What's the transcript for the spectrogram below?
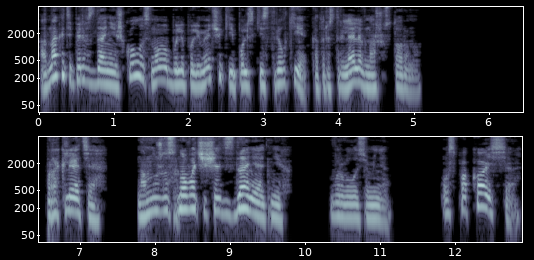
Однако теперь в здании школы снова были пулеметчики и польские стрелки, которые стреляли в нашу сторону. «Проклятие! Нам нужно снова очищать здание от них!» — вырвалось у меня. «Успокойся,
